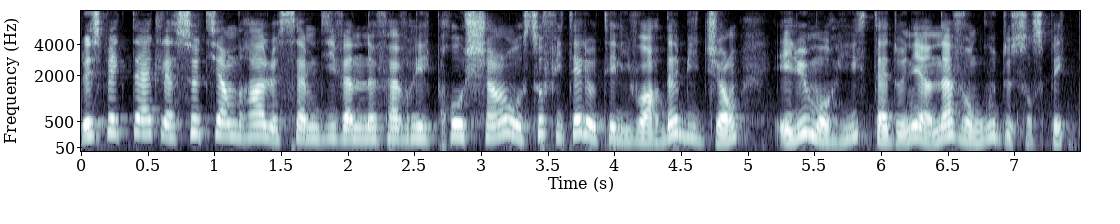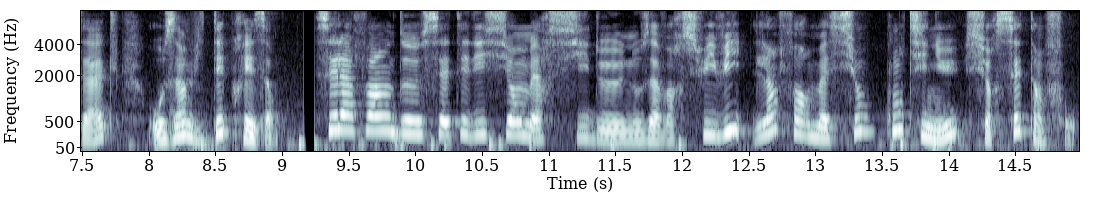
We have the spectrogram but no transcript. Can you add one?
Le spectacle se tiendra le samedi 29 avril prochain au Sofitel Hôtel Ivoire d'Abidjan et l'humoriste a donné un avant-goût de son spectacle aux invités présents. C'est la fin de cette édition, merci de nous avoir suivis. L'information continue sur cette info.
